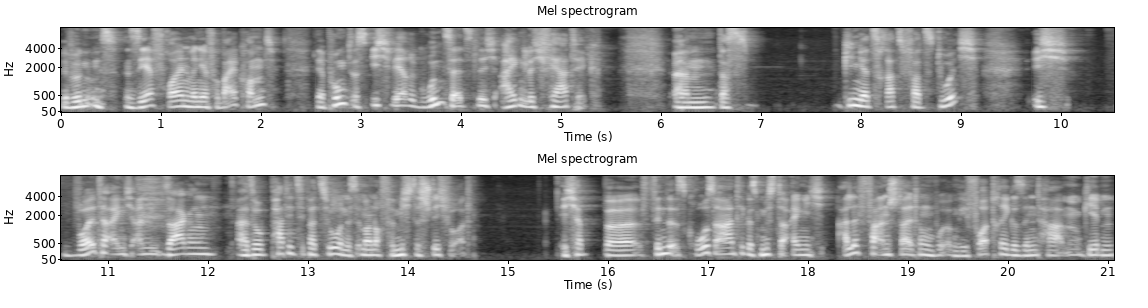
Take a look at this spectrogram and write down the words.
Wir würden uns sehr freuen, wenn ihr vorbeikommt. Der Punkt ist, ich wäre grundsätzlich eigentlich fertig. Ähm, das ging jetzt ratzfatz durch. Ich wollte eigentlich sagen, also Partizipation ist immer noch für mich das Stichwort. Ich hab, äh, finde es großartig, es müsste eigentlich alle Veranstaltungen, wo irgendwie Vorträge sind, haben, geben,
